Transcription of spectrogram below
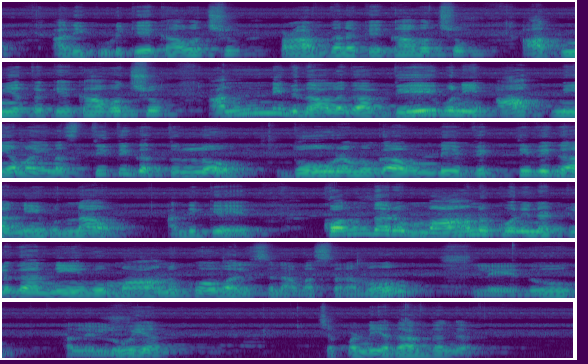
అది గుడికే కావచ్చు ప్రార్థనకే కావచ్చు ఆత్మీయతకే కావచ్చు అన్ని విధాలుగా దేవుని ఆత్మీయమైన స్థితిగతుల్లో దూరముగా ఉండే వ్యక్తివిగా నీ ఉన్నావు అందుకే కొందరు మానుకొనినట్లుగా నీవు మానుకోవలసిన అవసరము లేదు. అల్లెలుయ చెప్పండి యథార్థంగా.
